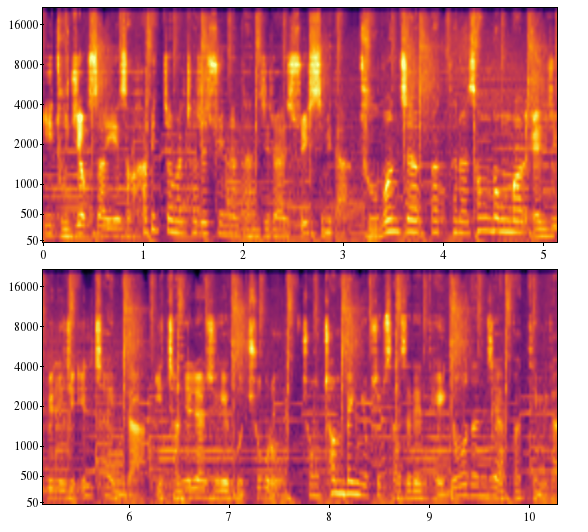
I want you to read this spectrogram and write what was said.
이 두 지역 사이에서 합의점을 찾을 수 있는 단지라 할수 있습니다. 두 번째 아파트는 성동마을 LG빌리지 1차입니다. 2001년식의 구축으로 총 1164세대 대규모 단지 아파트입니다.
